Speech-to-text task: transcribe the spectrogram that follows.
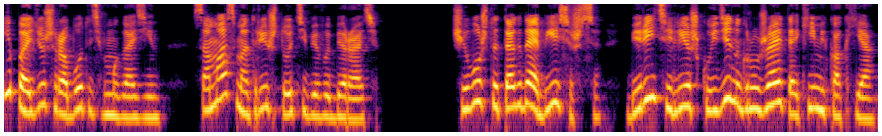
и пойдешь работать в магазин. Сама смотри, что тебе выбирать. Чего ж ты тогда бесишься? Бери тележку, иди нагружай такими, как я.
